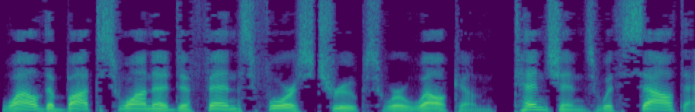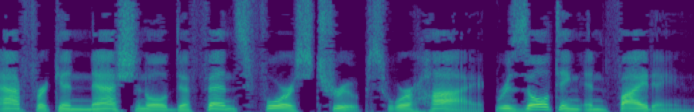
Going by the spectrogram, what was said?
While the Botswana Defence Force troops were welcome, tensions with South African National Defence Force troops were high, resulting in fighting.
